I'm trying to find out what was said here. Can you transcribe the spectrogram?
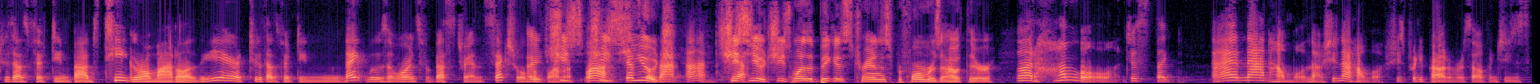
2015 Bob's T Girl Model of the Year, 2015 Night Moves Awards for Best Transsexual Performer. she's she's huge. On on. She's yeah. huge. She's one of the biggest trans performers out there. But humble, just like I'm not humble. No, she's not humble. She's pretty proud of herself, and she's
